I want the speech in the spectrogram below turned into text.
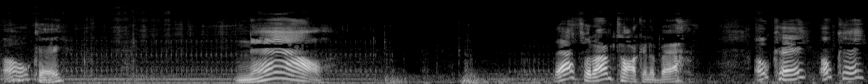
Oh, okay. Now. That's what I'm talking about. Okay, okay.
